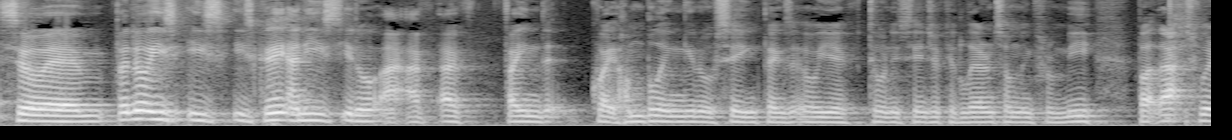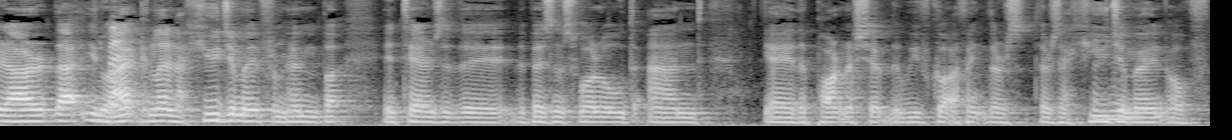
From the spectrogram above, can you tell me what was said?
so, um, but no, he's he's he's great, and he's you know I I've, I find it quite humbling, you know, saying things like, oh yeah, Tony Stanger could learn something from me, but that's where our that you know I can learn a huge amount from him, but in terms of the the business world and uh, the partnership that we've got, I think there's there's a huge Mhm. amount of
